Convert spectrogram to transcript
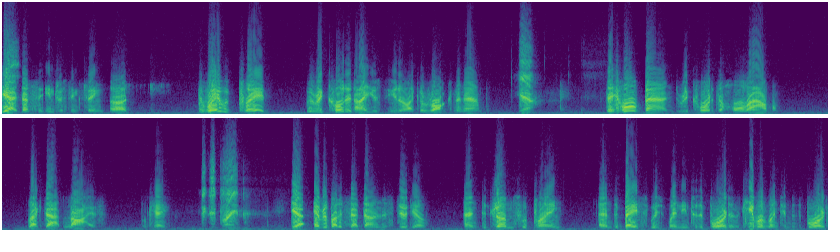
Yeah, that's the interesting thing. Uh, the way we played, we recorded. I used, you know, like a Rockman amp. Yeah. The whole band recorded the whole album like that live. Okay. Explain. Yeah, everybody sat down in the studio, and the drums were playing, and the bass went into the board, and the keyboard went into the board,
